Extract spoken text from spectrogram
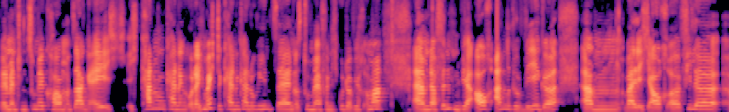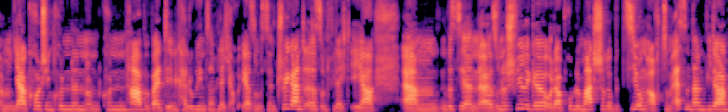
wenn Menschen zu mir kommen und sagen, ey, ich, ich kann keine oder ich möchte keine Kalorien zählen, das tut mir einfach nicht gut oder wie auch immer. Ähm, da finden wir auch andere Wege, ähm, weil ich auch äh, viele ähm, ja, Coaching-Kundinnen und Kunden habe, bei denen Kalorien zählen vielleicht auch eher so ein bisschen triggernd ist und vielleicht eher ähm, ein bisschen äh, so eine schwierige oder problematischere Beziehung auch zum Essen dann wieder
